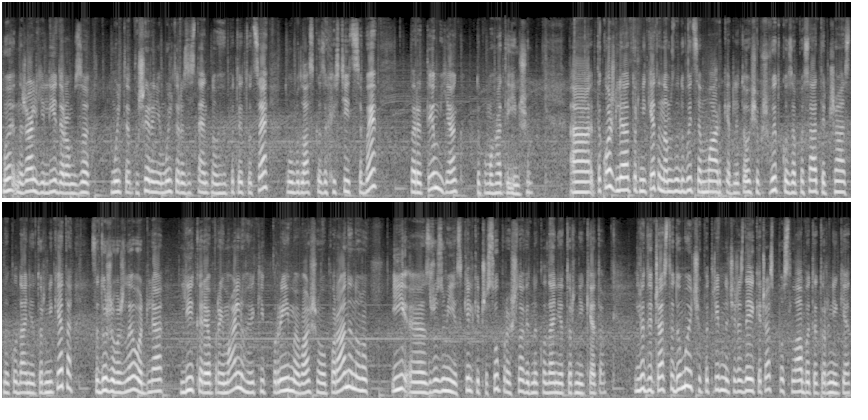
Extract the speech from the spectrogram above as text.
Ми, на жаль, є лідером з мульти... поширення мультирезистентного гепатиту С, тому, будь ласка, захистіть себе перед тим, як допомагати іншим. Також для турнікета нам знадобиться маркер для того, щоб швидко записати час накладання турнікета. Це дуже важливо для лікаря приймального, який прийме вашого пораненого і е, зрозуміє, скільки часу пройшло від накладання турнікета. Люди часто думають, що потрібно через деякий час послабити турнікет,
